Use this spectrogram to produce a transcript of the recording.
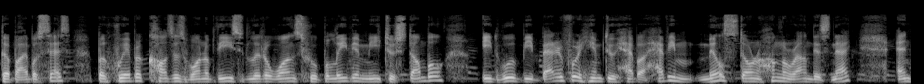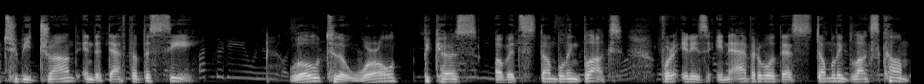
The Bible says, But whoever causes one of these little ones who believe in me to stumble, it would be better for him to have a heavy millstone hung around his neck and to be drowned in the depth of the sea. Woe to the world because of its stumbling blocks, for it is inevitable that stumbling blocks come,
